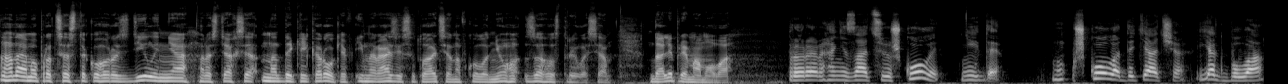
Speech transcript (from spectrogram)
Нагадаємо, процес такого розділення розтягся на декілька років, і наразі ситуація навколо нього загострилася. Далі пряма мова. Про реорганізацію школи не йде. Школа дитяча як була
